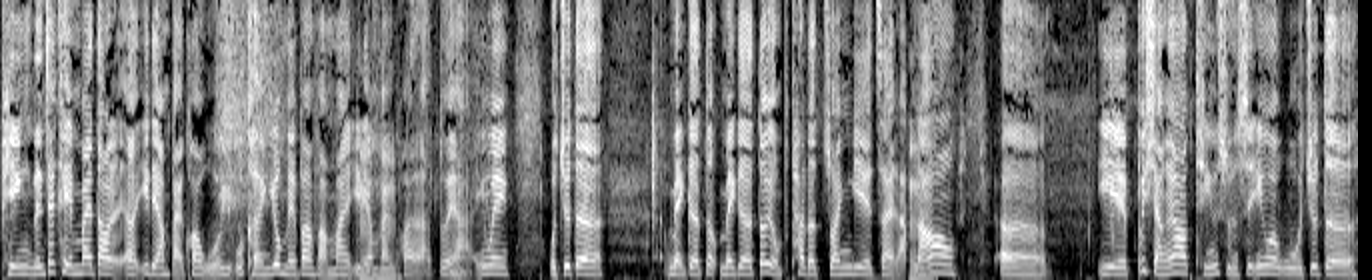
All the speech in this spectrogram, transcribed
拼，人家可以卖到呃一两百块，我我可能又没办法卖一两百块了。对啊，因为我觉得每个都每个都有他的专业在啦，嗯。然后呃也不想要停损，是因为我觉得。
